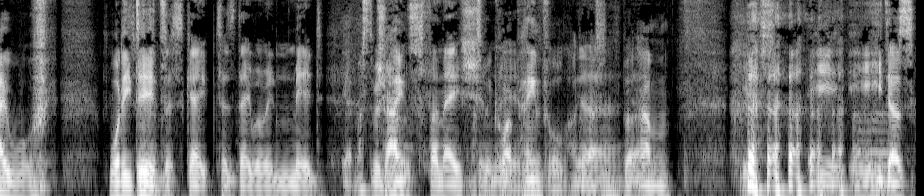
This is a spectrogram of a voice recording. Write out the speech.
how what he did. escaped as they were in mid Yeah, it must have been pain- transformation. Must have been quite really. painful, I'd Yeah, imagine. But yeah. um, yes, he, he he does.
